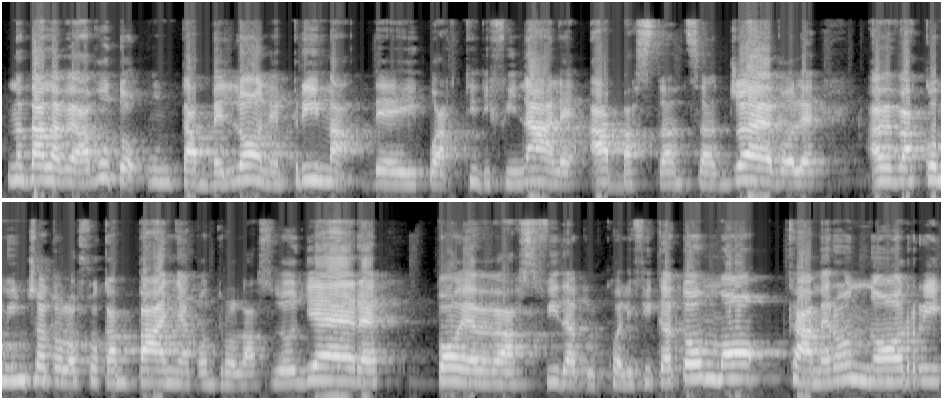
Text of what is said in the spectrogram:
Nadal aveva avuto un tabellone prima dei quarti di finale abbastanza agevole, aveva cominciato la sua campagna contro la Slodiere, poi aveva sfidato il qualificato Mo, Cameron Norrie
